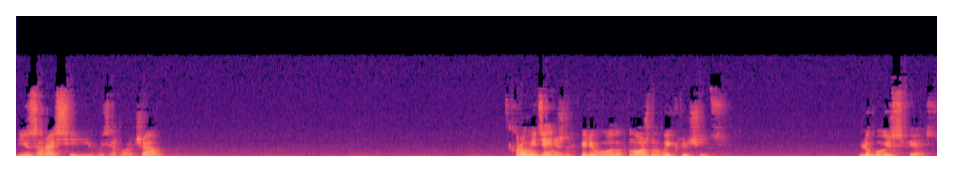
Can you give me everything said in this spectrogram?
из России в Азербайджан – Кроме денежных переводов можно выключить любую связь.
